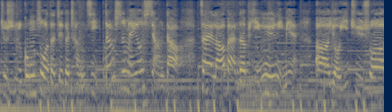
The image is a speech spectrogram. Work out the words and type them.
就是工作的这个成绩。当时没有想到，在老板的评语里面，呃，有一句说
